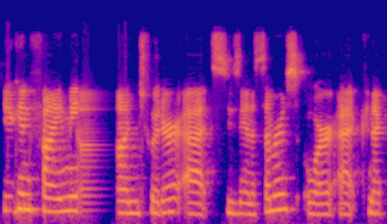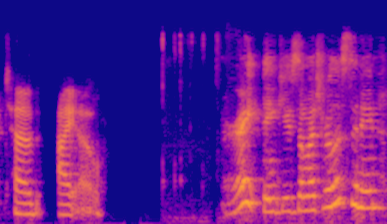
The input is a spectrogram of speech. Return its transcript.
You can find me on Twitter at Susanna Summers or at ConnectHub.io. All right. Thank you so much for listening.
